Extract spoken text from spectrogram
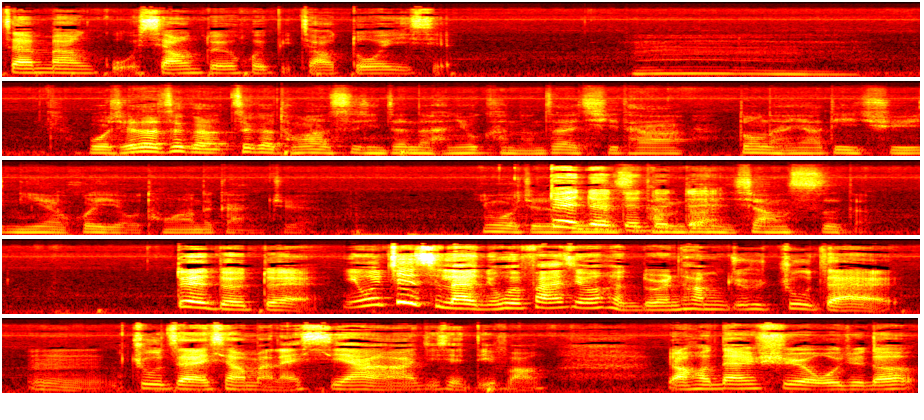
在曼谷相对会比较多一些。嗯，我觉得这个这个同样的事情真的很有可能在其他东南亚地区，你也会有同样的感觉，因为我觉得对对对对对，很相似的。对对对，因为这次来你会发现有很多人，他们就是住在嗯住在像马来西亚啊这些地方，然后但是我觉得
